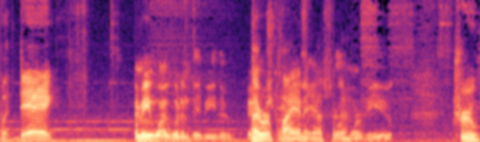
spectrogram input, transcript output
But dang, I mean, why wouldn't they be? They're They bigger were playing it with a yesterday. more views. true.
